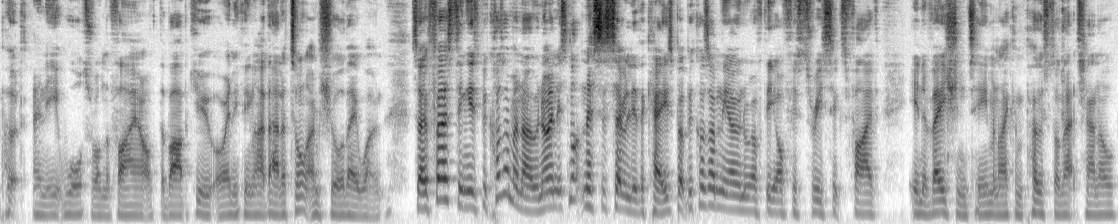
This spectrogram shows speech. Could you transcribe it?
put any water on the fire of the barbecue or anything like that at all. I'm sure they won't. So first thing is because I'm an owner, and it's not necessarily the case, but because I'm the owner of the Office 365 innovation team and I can post on that channel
